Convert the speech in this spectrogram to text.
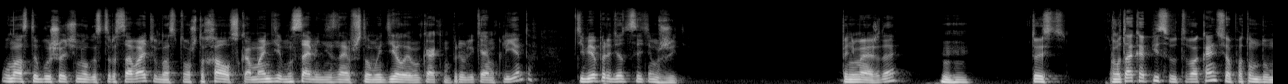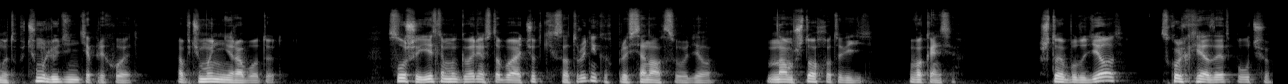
У нас ты будешь очень много стрессовать, у нас потому что хаос в команде, мы сами не знаем, что мы делаем и как мы привлекаем клиентов. Тебе придется с этим жить. Понимаешь, да? Угу. То есть вот так описывают вакансию, а потом думают, почему люди не те приходят, а почему они не работают. Слушай, если мы говорим с тобой о четких сотрудниках, профессионалах своего дела, нам что охота видеть в вакансиях? Что я буду делать? Сколько я за это получу?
